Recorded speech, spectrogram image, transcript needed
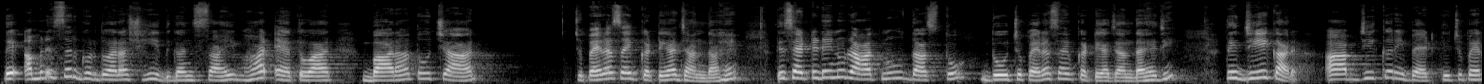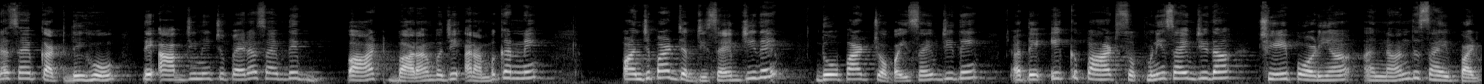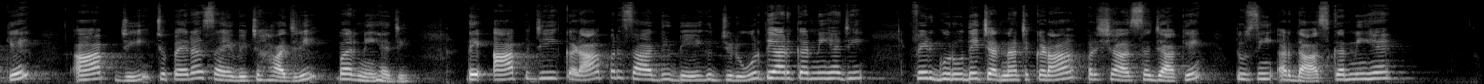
ਤੇ ਅੰਮ੍ਰਿਤਸਰ ਗੁਰਦੁਆਰਾ ਸ਼ਹੀਦਗੰਜ ਸਾਹਿਬ ਹਰ ਐਤਵਾਰ 12 ਤੋਂ 4 ਚੁਪਹਿਰਾ ਸਾਹਿਬ ਕੱਟਿਆ ਜਾਂਦਾ ਹੈ ਤੇ ਸੈਟਰਡੇ ਨੂੰ ਰਾਤ ਨੂੰ 10 ਤੋਂ 2 ਚੁਪਹਿਰਾ ਸਾਹਿਬ ਕੱਟਿਆ ਜਾਂਦਾ ਹੈ ਜੀ। ਤੇ ਜੇਕਰ ਆਪ ਜੀ ਘਰੇ ਬੈਠ ਕੇ ਚੁਪਹਿਰਾ ਸਾਹਿਬ ਕੱਟਦੇ ਹੋ ਤੇ ਆਪ ਜੀ ਨੇ ਚੁਪਹਿਰਾ ਸਾਹਿਬ ਦੇ ਪਾਠ 12 ਵਜੇ ਆਰੰਭ ਕਰਨੇ, ਪੰਜ ਪਾਠ ਜਪਜੀ ਸਾਹਿਬ ਜੀ ਦੇ, ਦੋ ਪਾਠ ਚੌਪਾਈ ਸਾਹਿਬ ਜੀ ਦੇ ਅਤੇ ਇੱਕ ਪਾਠ ਸੁਖਮਣੀ ਸਾਹਿਬ ਜੀ ਦਾ 6 ਪੌੜੀਆਂ ਆਨੰਦ ਸਾਹਿਬ ਪੜ੍ਹ ਕੇ ਆਪ ਜੀ ਚੁਪਹਿਰਾ ਸਾਹਿਬ ਵਿੱਚ ਹਾਜ਼ਰੀ ਭਰਨੀ ਹੈ ਜੀ। ਤੇ ਆਪ ਜੀ ਕੜਾਹ ਪ੍ਰਸਾਦ ਦੀ ਦੇਗ ਜ਼ਰੂਰ ਤਿਆਰ ਕਰਨੀ ਹੈ ਜੀ। ਫਿਰ ਗੁਰੂ ਦੇ ਚਰਨਾਂ 'ਚ ਕੜਾਹ ਪ੍ਰਸਾਦ ਸਜਾ ਕੇ ਤੁਸੀਂ ਅਰਦਾਸ ਕਰਨੀ ਹੈ।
